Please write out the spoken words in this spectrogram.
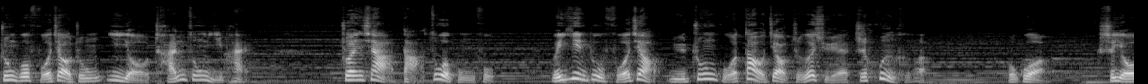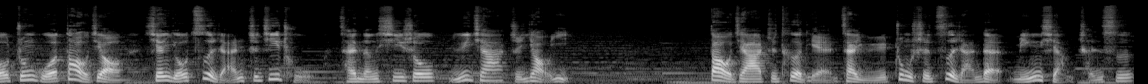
中国佛教中亦有禅宗一派，专下打坐功夫，为印度佛教与中国道教哲学之混合。不过，是由中国道教先由自然之基础，才能吸收瑜伽之要义。道家之特点在于重视自然的冥想沉思，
